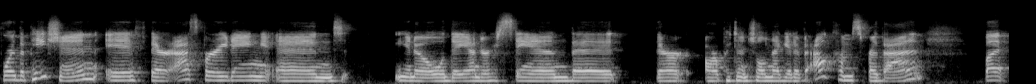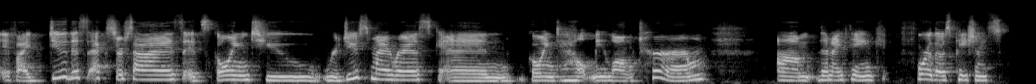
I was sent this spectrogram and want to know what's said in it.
for the patient, if they're aspirating and you know they understand that there are potential negative outcomes for that, but if I do this exercise, it's going to reduce my risk and going to help me long term. Um, then I think for those patients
